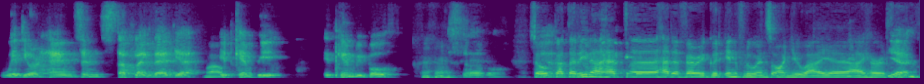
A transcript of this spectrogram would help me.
with your hands and stuff like that yeah wow. it can be it can be both so so yeah. Katarina had uh, had a very good influence on you. I uh, I heard. Yeah,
